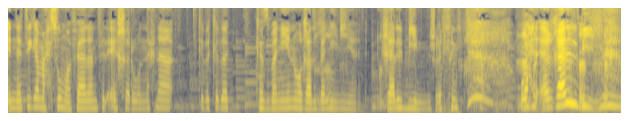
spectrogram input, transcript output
النتيجة محسومة فعلا في الآخر وإن إحنا كده كده كسبانين وغلبانين. يعني. غالبين مش غالبين وإحنا غالبين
